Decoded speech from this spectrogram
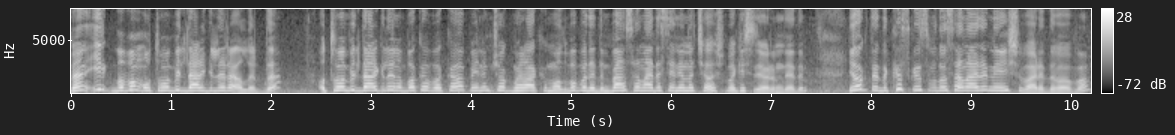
Ben ilk babam otomobil dergileri alırdı. Otomobil dergilerine baka baka benim çok merakım oldu. Baba dedim ben sanayide senin yanına çalışmak istiyorum dedim. Yok dedi kız kız bunun sanayide ne işi var dedi babam.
